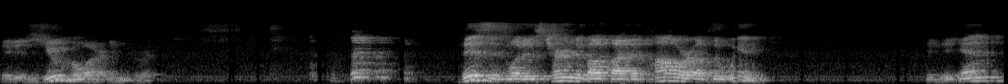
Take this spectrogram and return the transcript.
It is you who are incorrect. This is what is turned about by the power of the wind. In the end,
